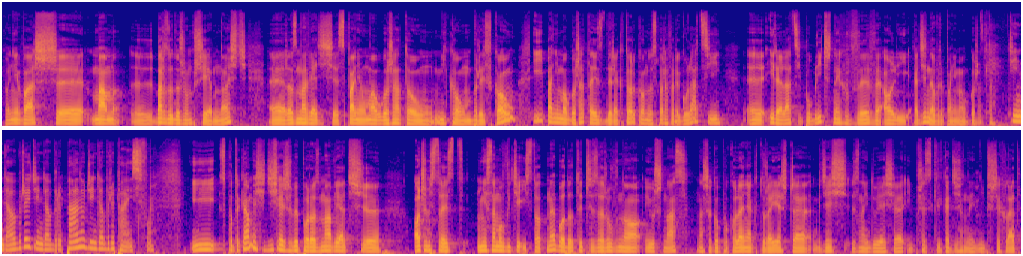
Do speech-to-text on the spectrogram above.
ponieważ e, mam e, bardzo dużą przyjemność e, rozmawiać z panią Małgorzatą Miką Bryską. I pani Małgorzata jest dyrektorką do spraw regulacji i relacji publicznych w Veoli. Dzień dobry pani Małgorzata. Dzień dobry, dzień dobry panu, dzień dobry państwu. I spotykamy się dzisiaj, żeby porozmawiać o czymś, co jest niesamowicie istotne, bo dotyczy zarówno już nas, naszego pokolenia, które jeszcze gdzieś znajduje się i przez kilkadziesiąt najbliższych lat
